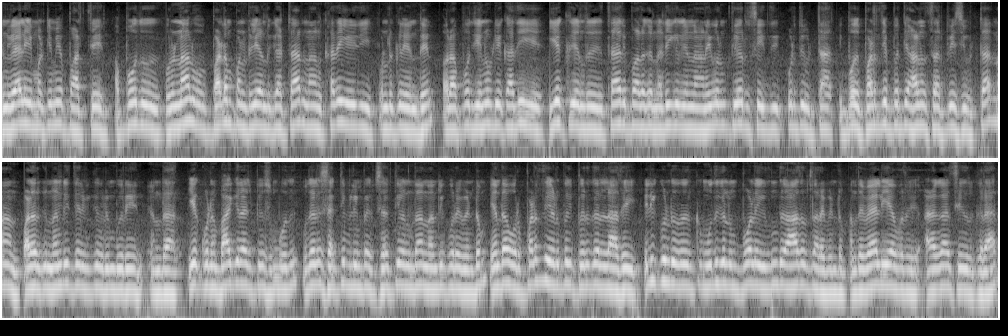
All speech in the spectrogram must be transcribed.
என் வேலையை மட்டுமே பார்த்தேன். அப்போது ஒரு நாள் ஒரு படம் பண்றியா? என்று கேட்டார். நான் கதை எழுதி கொண்டிருக்கிறேன் என்றேன். அவர் அப்போது என்னுடைய கதையை இயக்கு என்று தயாரிப்பாளர்கள் நடிகர் என அனைவரும் தேர்வு செய்து கொடுத்து விட்டார். இப்போது படத்தை பற்றி ஆனந்த் சார் பேசிவிட்டார். நான் பலருக்கு நன்றி தெரிவிக்க விரும்புகிறேன் என்றார். இயக்குனர் பாக்யராஜ் பேசும்போது முதலில் சக்தி பிலிம் பேக் தான் நன்றி கூற வேண்டும் என்றால் ஒரு படத்தை எடுப்பது பெரிதல்லாதை வெளிக்கொண்டுவதற்கு முதுகெலும் போல இருந்து ஆதரவு தர வேண்டும். அந்த வேலையை அவர் அழகாக செய்திருக்கிறார்.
